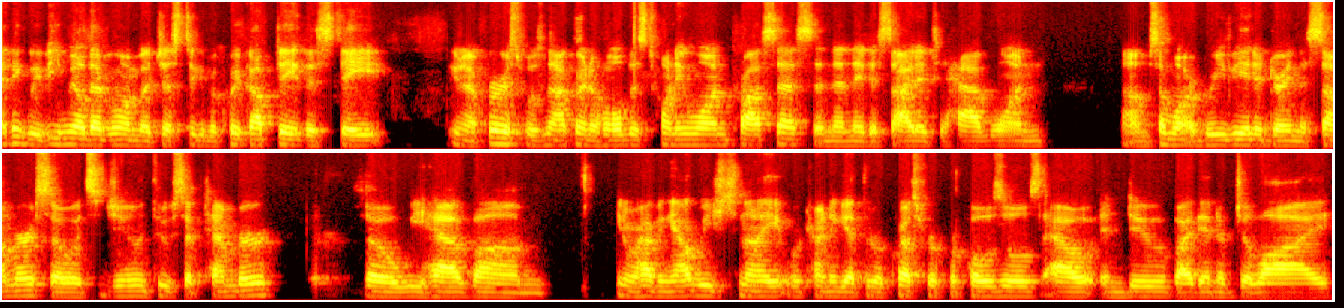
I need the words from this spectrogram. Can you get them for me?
I think we've emailed everyone, but just to give a quick update, the state, you know, first was not going to hold this 21 process, and then they decided to have one um, somewhat abbreviated during the summer. So it's June through September. So we have, um, you know, we're having outreach tonight. We're trying to get the request for proposals out and due by the end of July.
